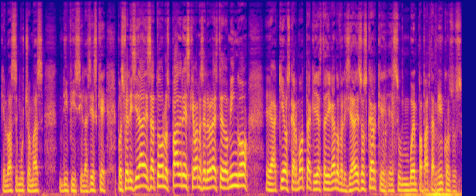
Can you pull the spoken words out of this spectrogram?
que lo hace mucho más difícil. Así es que, pues felicidades a todos los padres que van a celebrar este domingo. Eh, aquí Oscar Mota, que ya está llegando. Felicidades, Oscar, que es un buen papá también con sus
